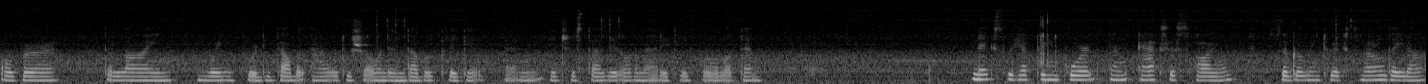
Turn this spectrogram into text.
over the line and waiting for the double arrow to show and then double click it and it just does it automatically for all of them. Next we have to import an access file. So go into external data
